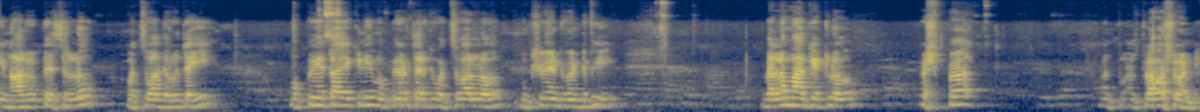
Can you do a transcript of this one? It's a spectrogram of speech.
ఈ నాలుగు ప్లేసుల్లో ఉత్సవాలు జరుగుతాయి. ముప్పై తారీఖుని ముప్పై ఒకటి తారీఖు ఉత్సవాల్లో ముఖ్యమైనటువంటివి బెల్లం మార్కెట్లో పుష్ప ఫ్లవర్ షో అండి.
